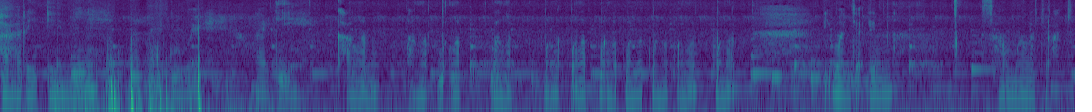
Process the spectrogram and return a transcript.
hari ini gue lagi kangen banget banget banget banget banget banget banget banget banget banget dimanjain sama laki-laki.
